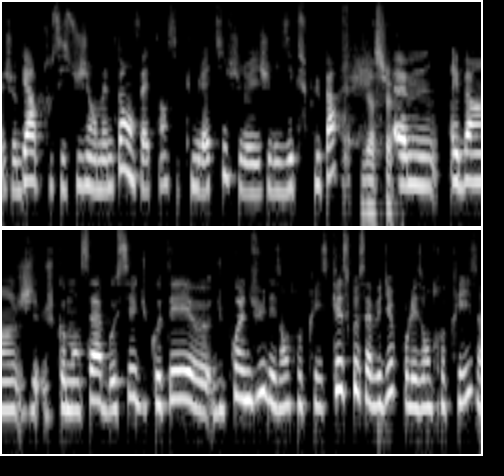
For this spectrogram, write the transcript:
je garde tous ces sujets en même temps en fait. Hein, c'est cumulatif, je les, je les exclus pas. Bien sûr. Euh, et ben, je, je, commençais à bosser du côté, euh, du point de vue des entreprises. Qu'est-ce que ça veut dire pour les entreprises?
